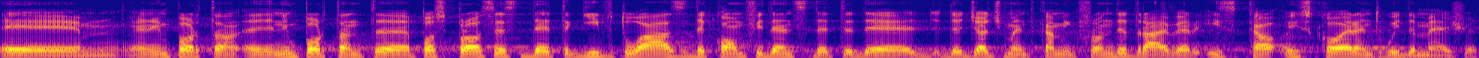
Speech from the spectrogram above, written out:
an important, an important uh, post-process that gives to us the confidence that the, the judgment coming from the driver is, co is coherent with the measure.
